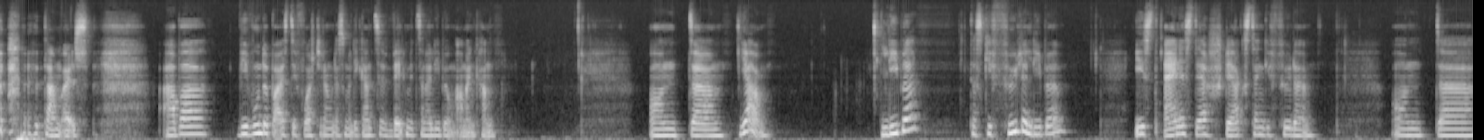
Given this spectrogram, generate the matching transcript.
damals. Aber wie wunderbar ist die Vorstellung, dass man die ganze Welt mit seiner Liebe umarmen kann. Und äh, ja, Liebe, das Gefühl der Liebe ist eines der stärksten Gefühle. Und äh,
